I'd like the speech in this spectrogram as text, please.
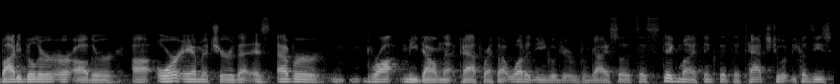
bodybuilder or other uh, or amateur that has ever brought me down that path where I thought what an ego driven guy. So it's a stigma I think that's attached to it because these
